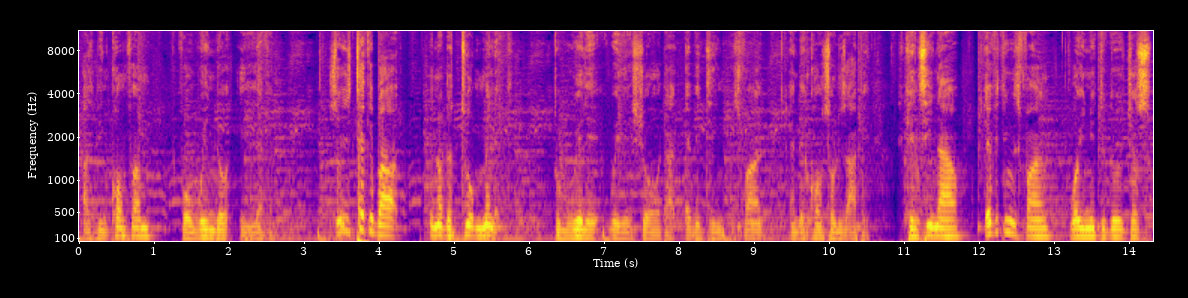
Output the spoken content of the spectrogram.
has been confirmed for Windows 11. So it take about another two minutes to really really show that everything is fine and the console is happy. You can see now everything is fine. What you need to do is just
